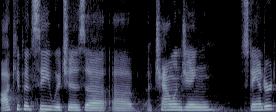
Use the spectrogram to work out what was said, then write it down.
Occupancy, which is a, a, a challenging standard,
